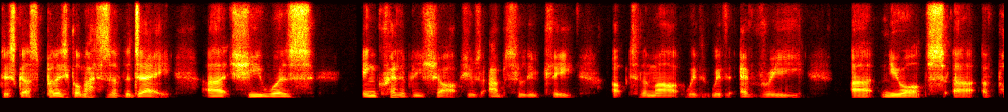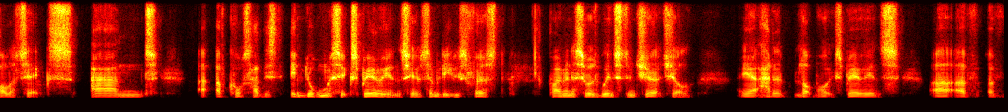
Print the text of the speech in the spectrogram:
discuss political matters of the day. Uh, she was incredibly sharp. She was absolutely up to the mark with with every uh, nuance uh, of politics, and uh, of course had this enormous experience. You know, somebody whose first prime minister was Winston Churchill. Know, had a lot more experience uh, of, of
